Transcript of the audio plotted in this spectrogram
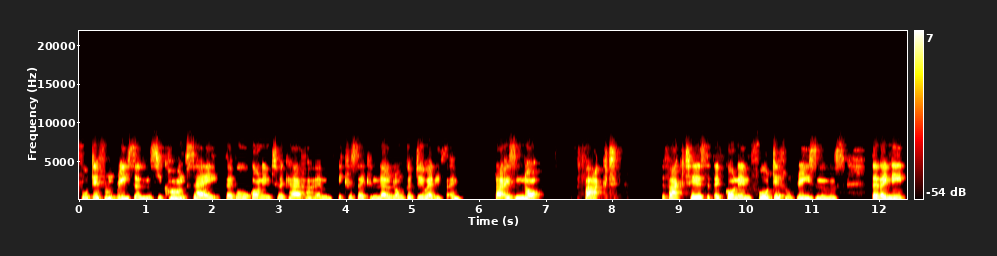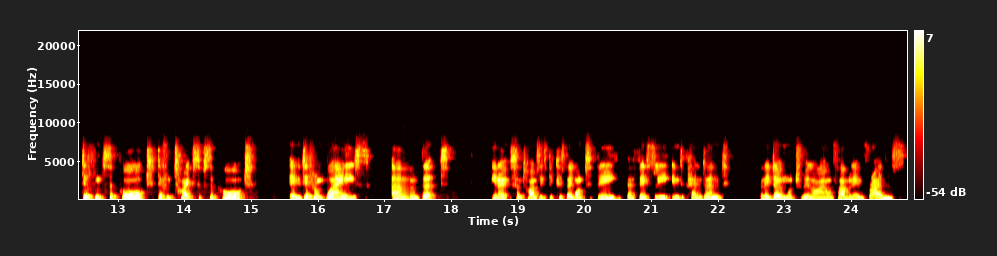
for different reasons. You can't say they've all gone into a care home because they can no longer do anything. That is not fact. The fact is that they've gone in for different reasons, that they need different support, different types of support in different ways, um, that you know sometimes it's because they want to be they're fiercely independent and they don't want to rely on family and friends.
